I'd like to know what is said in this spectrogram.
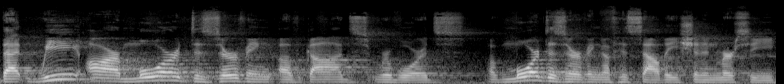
that we are more deserving of God's rewards, of more deserving of His salvation and mercy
